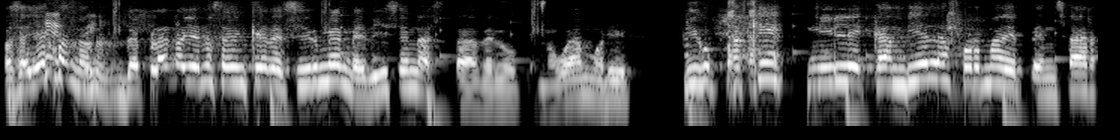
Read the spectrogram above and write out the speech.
O sea, ya cuando de plano ya no saben qué decirme, me dicen hasta de lo que me voy a morir. Digo, ¿para qué? Ni le cambié la forma de pensar.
